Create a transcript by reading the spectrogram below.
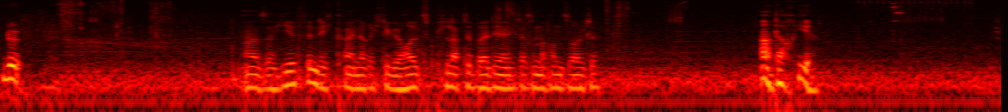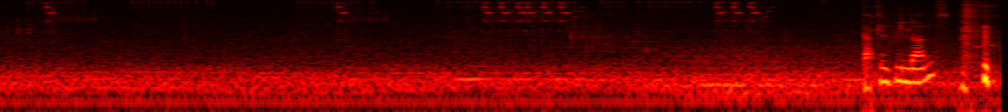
Nö. Also hier finde ich keine richtige Holzplatte, bei der ich das machen sollte. Ah, doch, hier. Dattelbilanz.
